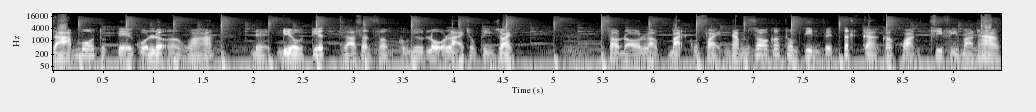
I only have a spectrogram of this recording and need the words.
giá mua thực tế của lượng hàng hóa để điều tiết giá sản phẩm cũng như lỗ lãi trong kinh doanh. Sau đó là bạn cũng phải nắm rõ các thông tin về tất cả các khoản chi phí bán hàng,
